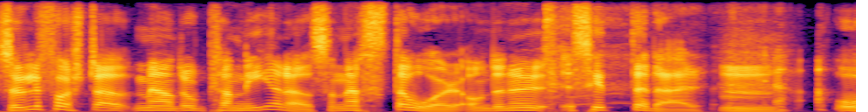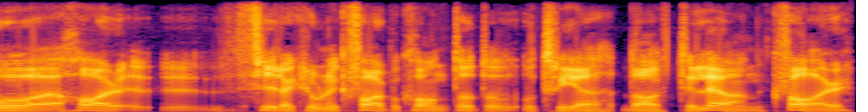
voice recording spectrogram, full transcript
så det blir första, med andra ord, planera. Så nästa år, om du nu sitter där Mm. och har eh, fyra kronor kvar på kontot och, och tre dagar till lön kvar,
